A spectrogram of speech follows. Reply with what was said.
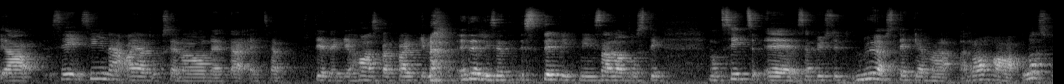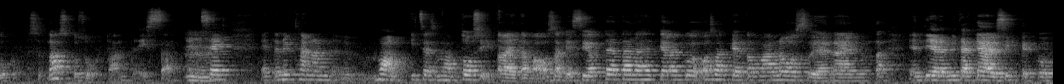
Ja si, siinä ajatuksena on, että, että sä tietenkin hanskat kaikki nämä edelliset stepit niin sanotusti, mutta sitten e, sä pystyt myös tekemään rahaa lasku, laskusuhtanteissa. Mm. Et se, että nythän on, mä oon, itse asiassa mä oon tosi taitava osakesijoittaja tällä hetkellä, kun osakkeet on vaan noussut ja näin, mutta en tiedä mitä käy sitten, kun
